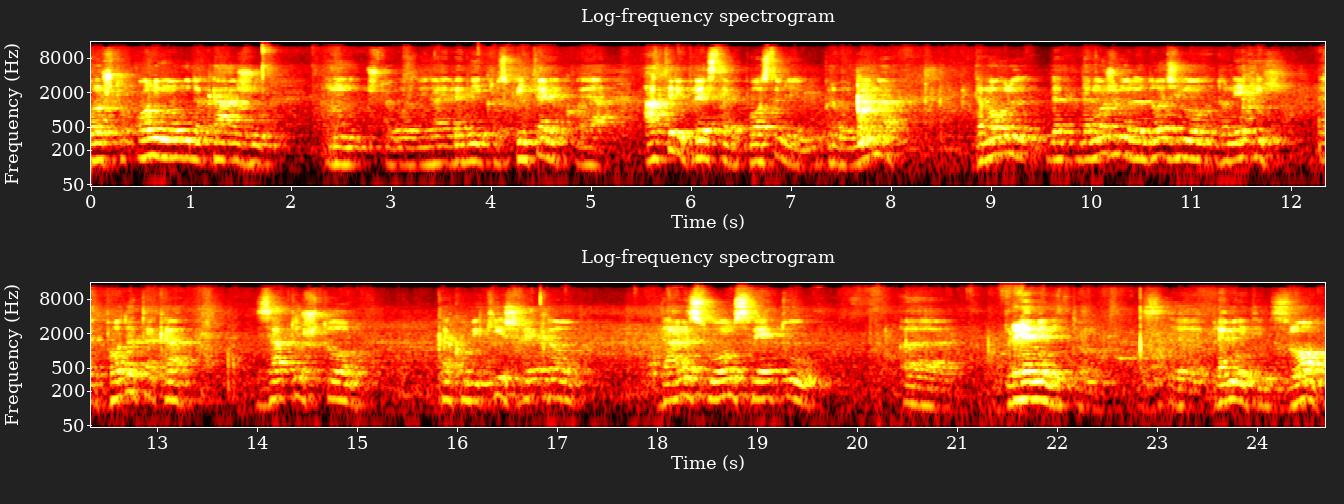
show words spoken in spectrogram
ono što oni mogu da kažu i što je možda i najvrednije kroz pitanja koja akteri predstave postavljaju upravo njima, da, mogu, da, da možemo da dođemo do nekih e, podataka zato što, kako bi Kiš rekao, danas u ovom svetu e, bremenitom, e, bremenitim zlom,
